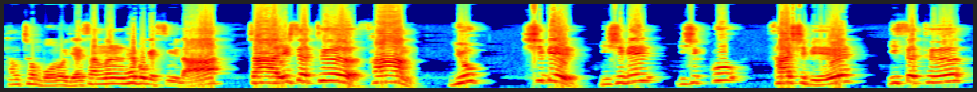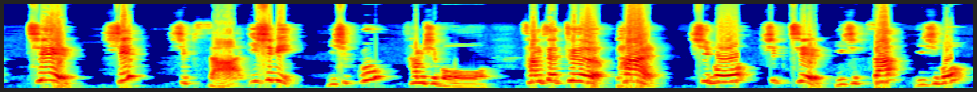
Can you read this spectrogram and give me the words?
당첨번호 예상을 해보겠습니다. 자, 1세트 3, 6, 11, 21, 29, 41, 2세트 7, 10, 14, 22, 29, 35, 3세트 8, 15, 17, 24, 25,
